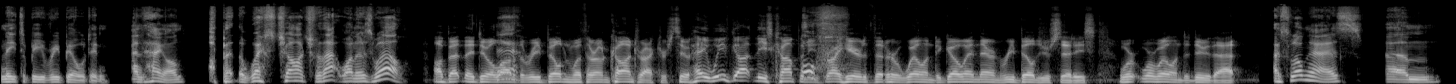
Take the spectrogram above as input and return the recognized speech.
and need to be rebuilding. And hang on, I bet the West charge for that one as well. I'll bet they do a lot Yeah. of the rebuilding with their own contractors too. Hey, we've got these companies Oof. right here that are willing to go in there and rebuild your cities. We're we're willing to do that. as long as um,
